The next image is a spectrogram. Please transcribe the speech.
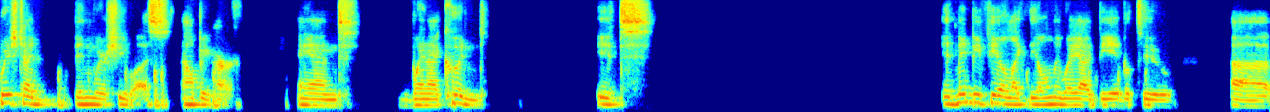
wished I'd been where she was, helping her. And when I couldn't, it it made me feel like the only way I'd be able to uh,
